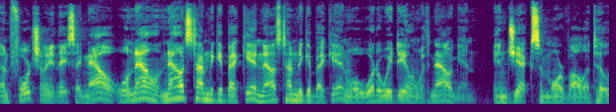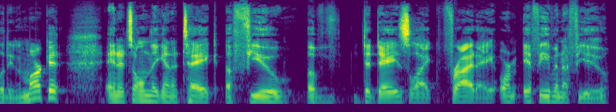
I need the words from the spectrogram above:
unfortunately they say now, well now now it's time to get back in. Now it's time to get back in. Well, what are we dealing with now again? Inject some more volatility in the market, and it's only going to take a few of the days like Friday, or if even a few,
